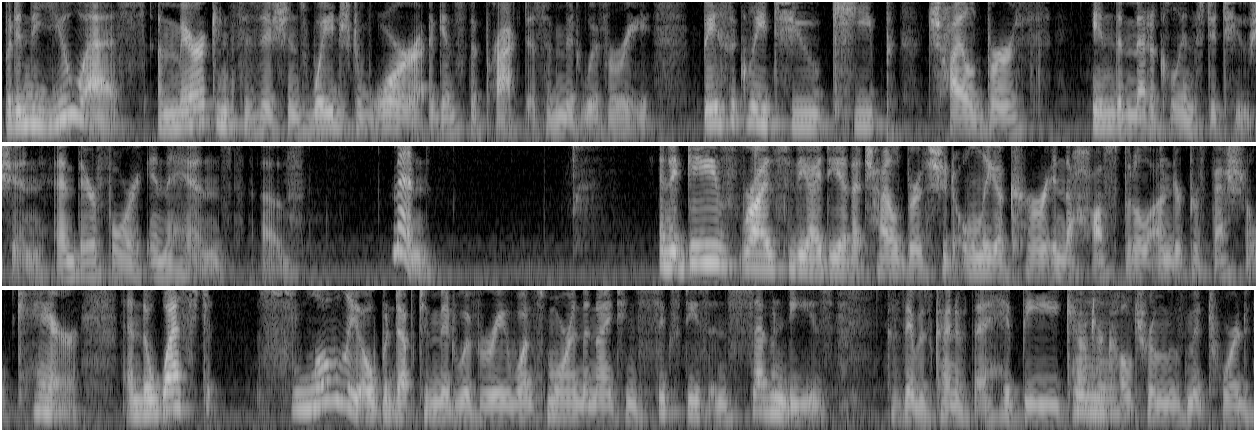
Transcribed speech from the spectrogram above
But in the US, American physicians waged war against the practice of midwifery, basically to keep childbirth in the medical institution and therefore in the hands of men. And it gave rise to the idea that childbirth should only occur in the hospital under professional care. And the West slowly opened up to midwifery once more in the 1960s and 70s because there was kind of the hippie countercultural mm. movement toward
